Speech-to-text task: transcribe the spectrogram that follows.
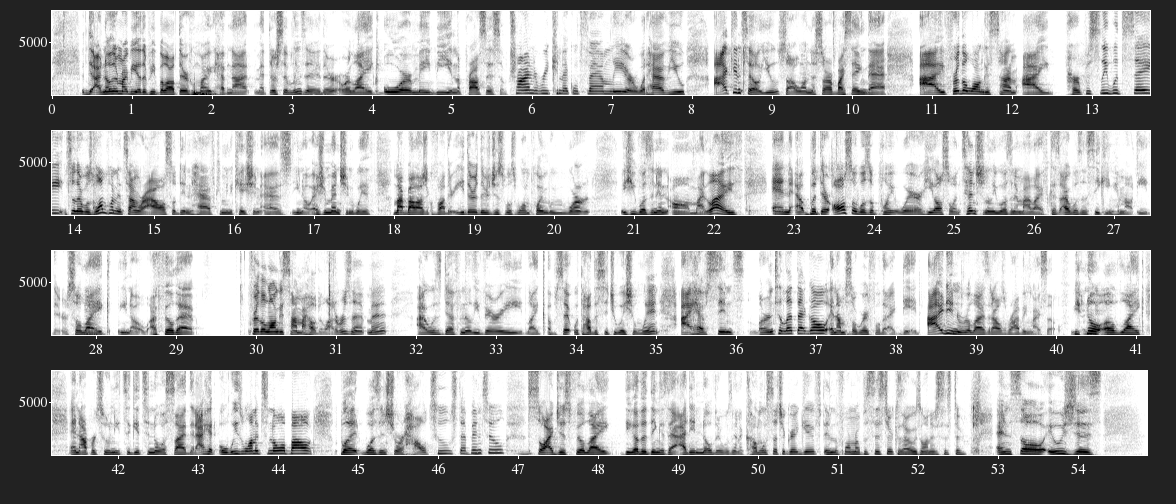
I know there might be other people out there who might have not met their siblings either or like or maybe in the process of trying to reconnect with family or what have you. I can tell you so I want to start by saying that I for the longest time I purposely would say. So there was one point in time where I also didn't have communication as you know as you mentioned with my biological father either. There just was one point where we weren't he wasn't in um, my life. And uh, but there also was a point where he also intentionally wasn't in my life because I wasn't seeking him out either. So like you know I feel that for the longest time I held a lot of resentment. I was definitely very like upset with how the situation went. I have since learned to let that go and I'm so mm-hmm. grateful that I did. I didn't realize that I was robbing myself, you know, mm-hmm. of like an opportunity to get to know a side that I had always wanted to know about but wasn't sure how to step mm-hmm. into. So I just feel like the other thing is that I didn't know it was going to come with such a great gift in the form of a sister because I always wanted a sister. And so it was just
